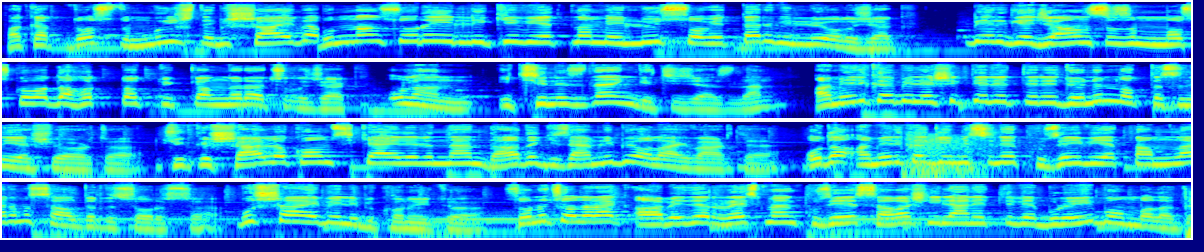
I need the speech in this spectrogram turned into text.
Fakat dostum bu işte bir şaibe. Bundan sonra 52 Vietnam 53 Sovyetler Birliği olacak. Bir gece ansızın Moskova'da hot dog dükkanları açılacak. Ulan içinizden geçeceğiz lan. Amerika Birleşik Devletleri dönüm noktasını yaşıyordu. Çünkü Sherlock Holmes hikayelerinden daha da gizemli bir olay vardı. O da Amerika gemisine Kuzey Vietnamlılar mı saldırdı sorusu. Bu şaibeli bir konuydu. Sonuç olarak ABD resmen kuzeye savaş ilan etti ve burayı bombaladı.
